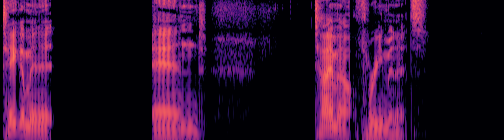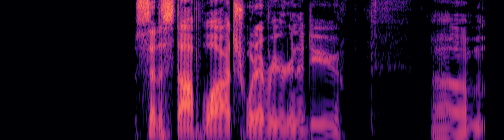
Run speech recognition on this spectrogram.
take a minute and time out three minutes. Set a stopwatch, whatever you're gonna do. Um,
